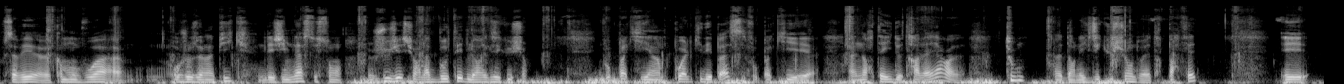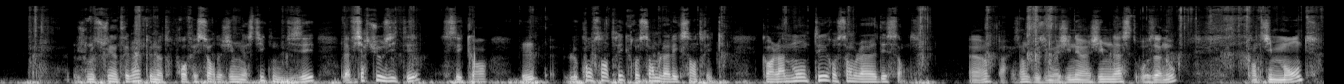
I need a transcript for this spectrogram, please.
Vous savez, euh, comme on voit euh, aux Jeux Olympiques, les gymnastes sont jugés sur la beauté de leur exécution. Il faut pas qu'il y ait un poil qui dépasse, il faut pas qu'il y ait un orteil de travers. Tout euh, dans l'exécution doit être parfait. Et je me souviens très bien que notre professeur de gymnastique nous disait la virtuosité, c'est quand le concentrique ressemble à l'excentrique, quand la montée ressemble à la descente. Hein, par exemple, vous imaginez un gymnaste aux anneaux, quand il monte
